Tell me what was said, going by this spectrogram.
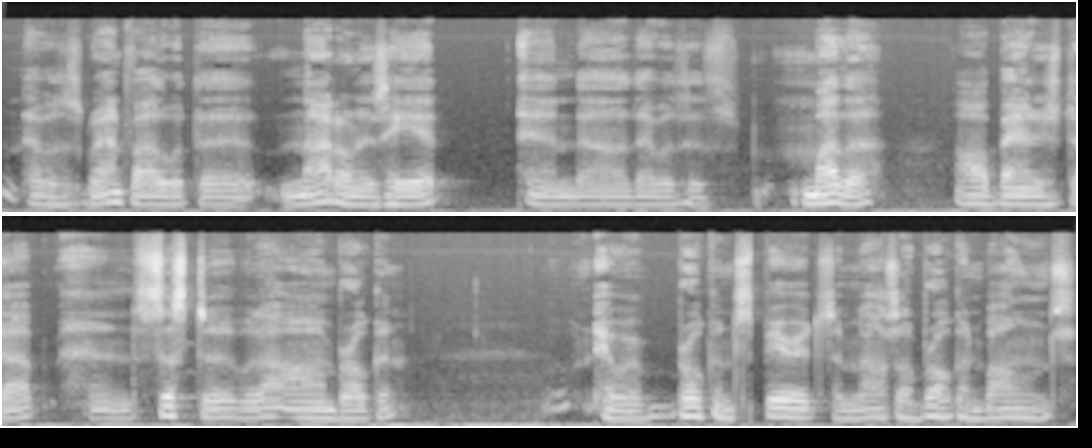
there was his grandfather with the knot on his head, and uh, there was his mother all bandaged up, and sister with her arm broken. There were broken spirits and also broken bones.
